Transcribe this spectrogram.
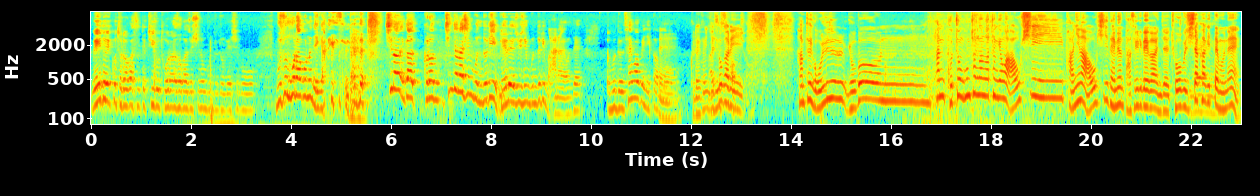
웨이더 입고 들어갔을 때 뒤로 돌아서 가주시는 분들도 계시고 무슨 호라고는 얘기 안 하겠습니다. 네. 근데 친한 그러니까 그런 친절하신 분들이 배려해 주신 분들이 많아요. 근데 그분들 생업이니까 네. 뭐 그래서 이제 수가 소갈이 없죠. 아무튼 이거 올 요번 한 보통 홍천강 같은 경우 9시 반이나 9시 되면 다슬기배가 이제 조업을 시작하기 네. 때문에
